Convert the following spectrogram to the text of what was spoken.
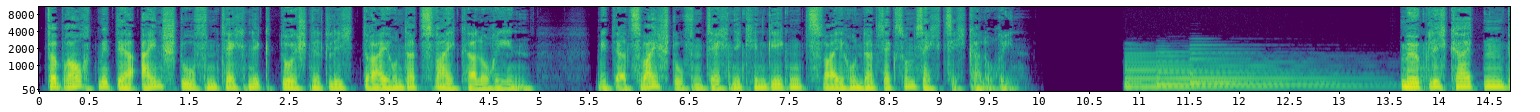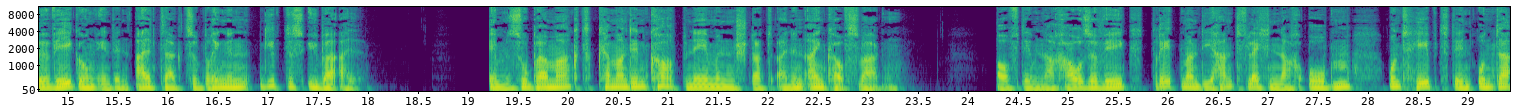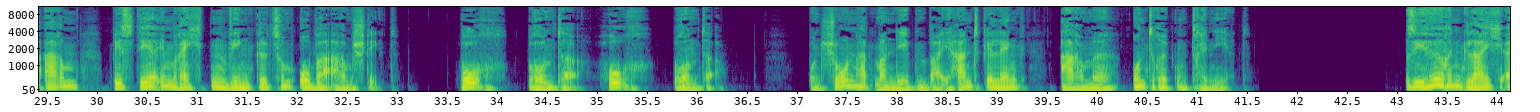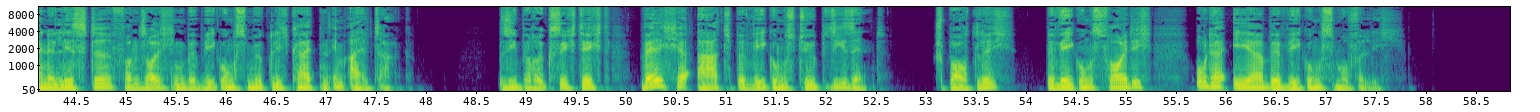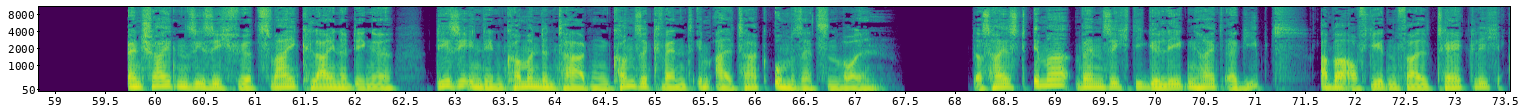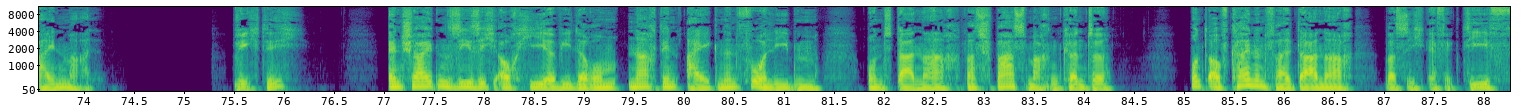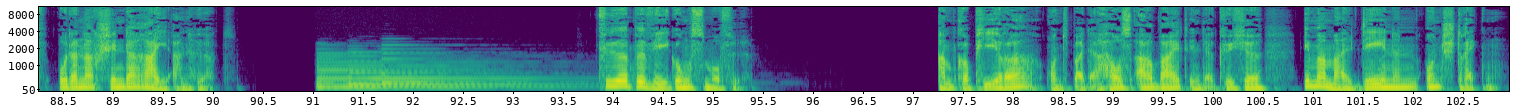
verbraucht mit der Einstufentechnik durchschnittlich 302 Kalorien, mit der Zweistufentechnik hingegen 266 Kalorien. Möglichkeiten, Bewegung in den Alltag zu bringen, gibt es überall. Im Supermarkt kann man den Korb nehmen statt einen Einkaufswagen. Auf dem Nachhauseweg dreht man die Handflächen nach oben und hebt den Unterarm, bis der im rechten Winkel zum Oberarm steht. Hoch, runter, hoch, runter. Und schon hat man nebenbei Handgelenk, Arme und Rücken trainiert. Sie hören gleich eine Liste von solchen Bewegungsmöglichkeiten im Alltag. Sie berücksichtigt, welche Art Bewegungstyp Sie sind. Sportlich, bewegungsfreudig oder eher bewegungsmuffelig. Entscheiden Sie sich für zwei kleine Dinge, die Sie in den kommenden Tagen konsequent im Alltag umsetzen wollen. Das heißt immer, wenn sich die Gelegenheit ergibt, aber auf jeden Fall täglich einmal. Wichtig, entscheiden Sie sich auch hier wiederum nach den eigenen Vorlieben und danach, was Spaß machen könnte, und auf keinen Fall danach, was sich effektiv oder nach Schinderei anhört. Für Bewegungsmuffel Am Kopierer und bei der Hausarbeit in der Küche immer mal dehnen und strecken.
